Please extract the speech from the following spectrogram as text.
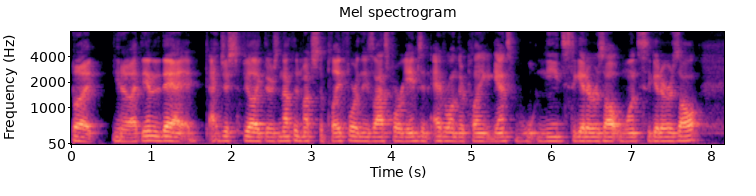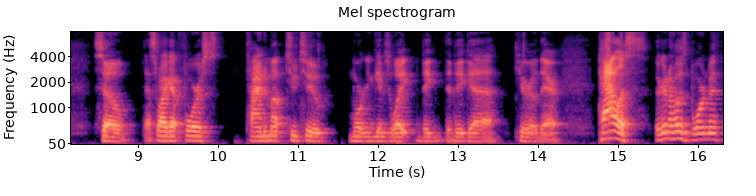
but you know, at the end of the day, I I just feel like there's nothing much to play for in these last four games, and everyone they're playing against needs to get a result, wants to get a result. So that's why I got Forest tying them up two two. Morgan Gibbs White, big the big uh, hero there. Palace, they're gonna host Bournemouth.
